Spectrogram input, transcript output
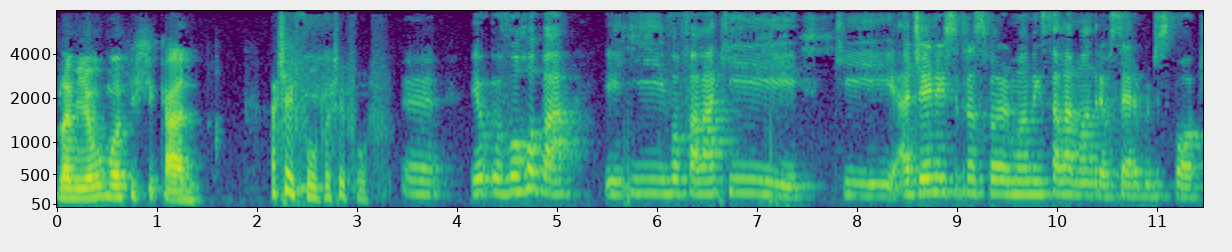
Para mim é um humor esticado. Achei fofo, achei fofo. É, eu, eu vou roubar e, e, vou falar que, que a Jenny se transformando em salamandra é o cérebro de Spock.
